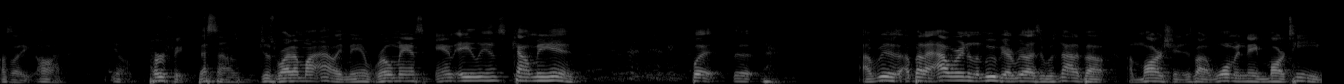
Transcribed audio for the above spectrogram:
I was like, oh, you know, perfect. That sounds just right on my alley, man. Romance and aliens, count me in. But the, I realized about an hour into the movie, I realized it was not about a Martian. It's about a woman named Martine.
